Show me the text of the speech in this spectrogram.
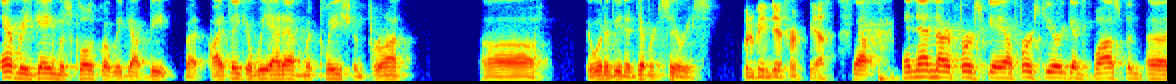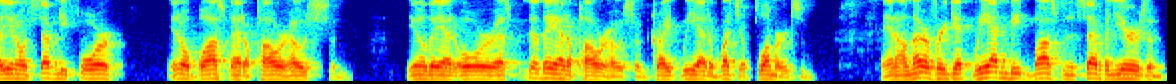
every game was close, but we got beat. But I think if we had had MacLeish and Parent, uh, it would have been a different series. Would have been different, yeah. Yeah, and then our first game, our first year against Boston, uh, you know, in '74, you know, Boston had a powerhouse, and you know they had ORS, they had a powerhouse, and right, we had a bunch of plumbers, and and I'll never forget, we hadn't beaten Boston in seven years, and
